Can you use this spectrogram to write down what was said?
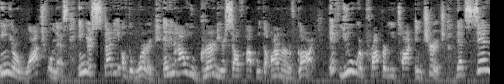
in your watchfulness, in your study of the word, and and in how you gird yourself up with the armor of God. If you were properly taught in church that sin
